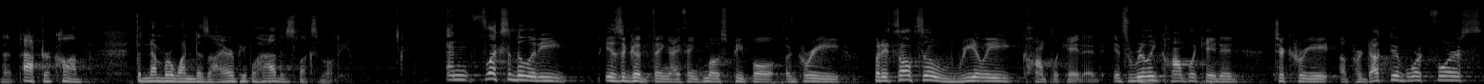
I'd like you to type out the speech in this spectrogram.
The after comp, the number one desire people have is flexibility. And flexibility is a good thing, I think most people agree but it's also really complicated. It's really complicated to create a productive workforce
